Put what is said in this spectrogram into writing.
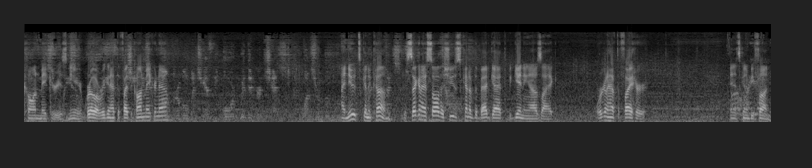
Khan Maykr is near. Bro, are we gonna have to fight the Khan Maykr now? I knew it's gonna come. The second I saw that she was kind of the bad guy at the beginning, I was like, we're gonna have to fight her. And it's gonna be fun.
